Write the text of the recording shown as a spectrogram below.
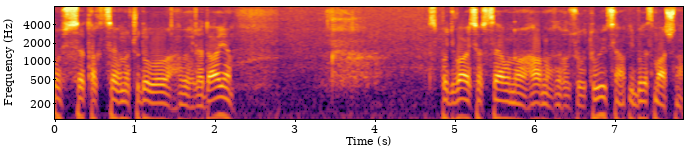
Ось все так це воно чудово виглядає. Сподіваюся, все воно гарно зготується і буде смачно.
